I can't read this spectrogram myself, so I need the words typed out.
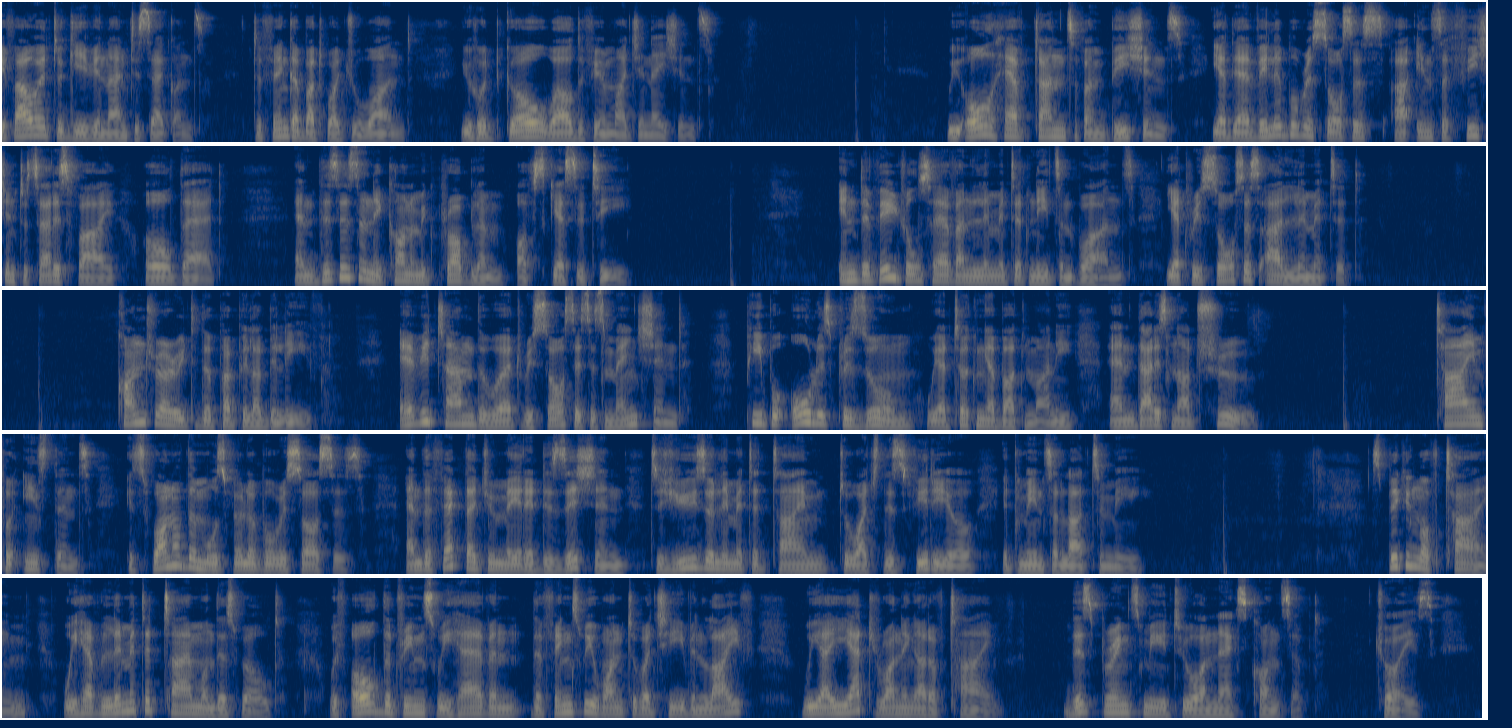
If I were to give you 90 seconds to think about what you want, you would go wild with your imaginations. We all have tons of ambitions, yet the available resources are insufficient to satisfy all that. And this is an economic problem of scarcity. Individuals have unlimited needs and wants, yet resources are limited. Contrary to the popular belief, every time the word resources is mentioned, people always presume we are talking about money, and that is not true. Time, for instance, is one of the most valuable resources, and the fact that you made a decision to use your limited time to watch this video, it means a lot to me. Speaking of time, we have limited time on this world. With all the dreams we have and the things we want to achieve in life, we are yet running out of time. This brings me to our next concept choice.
